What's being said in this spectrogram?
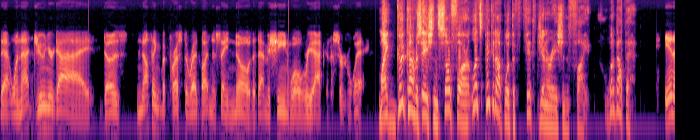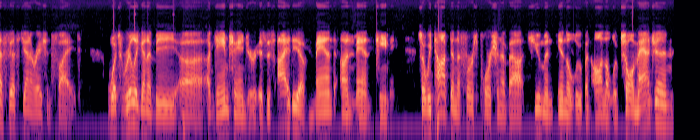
that when that junior guy does nothing but press the red button to say no, that that machine will react in a certain way. Mike, good conversation so far. Let's pick it up with the fifth generation fight. What about that? In a fifth generation fight, what's really going to be uh, a game changer is this idea of manned unmanned teaming. So we talked in the first portion about human in the loop and on the loop. So imagine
